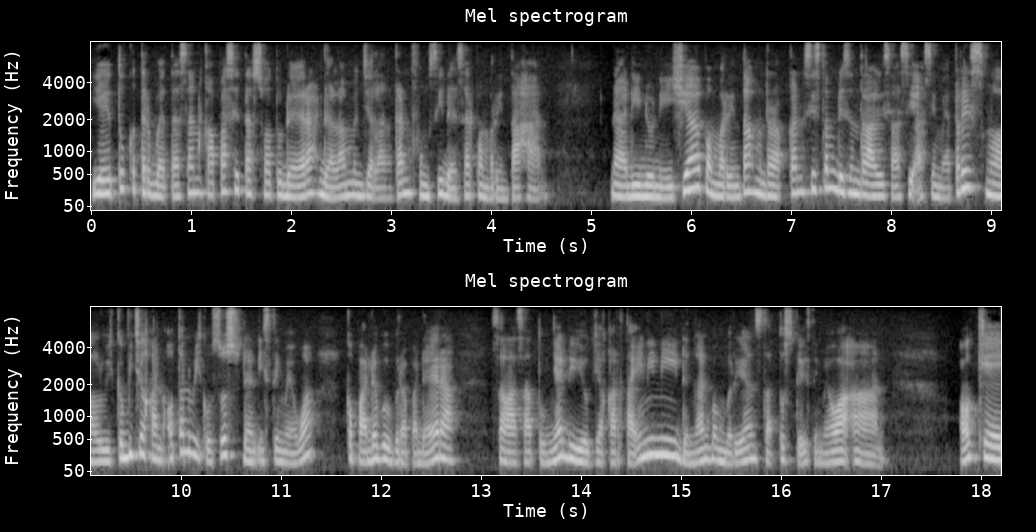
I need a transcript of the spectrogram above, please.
yaitu keterbatasan kapasitas suatu daerah dalam menjalankan fungsi dasar pemerintahan. Nah, di Indonesia, pemerintah menerapkan sistem desentralisasi asimetris melalui kebijakan otonomi khusus dan istimewa kepada beberapa daerah. Salah satunya di Yogyakarta ini nih, dengan pemberian status keistimewaan. Oke, okay,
